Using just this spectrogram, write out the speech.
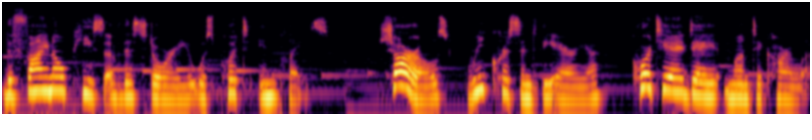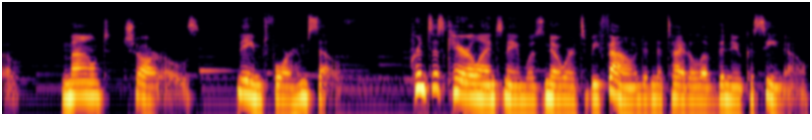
the final piece of this story was put in place. Charles rechristened the area Quartier de Monte Carlo, Mount Charles, named for himself. Princess Caroline's name was nowhere to be found in the title of the new casino,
